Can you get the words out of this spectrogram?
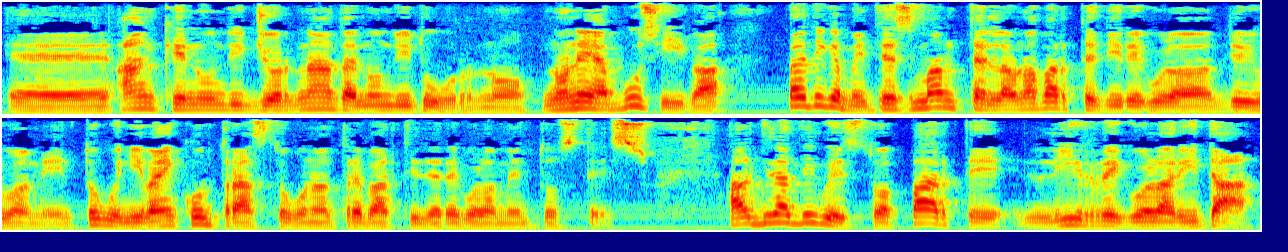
eh, anche non di giornata e non di turno, non è abusiva, praticamente smantella una parte di, regola- di, regolamento, quindi va in contrasto con altre parti del regolamento stesso. Al di là di questo, a parte l'irregolarità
